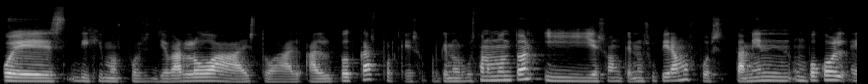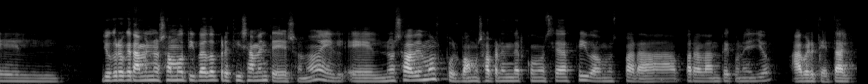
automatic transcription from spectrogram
pues dijimos, pues llevarlo a esto, al, podcast, porque eso, porque nos gustan un montón y eso, aunque no supiéramos, pues también un poco el yo creo que también nos ha motivado precisamente eso, ¿no? El, no sabemos, pues vamos a aprender cómo se hace y vamos para, para adelante con ello, a ver qué tal,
